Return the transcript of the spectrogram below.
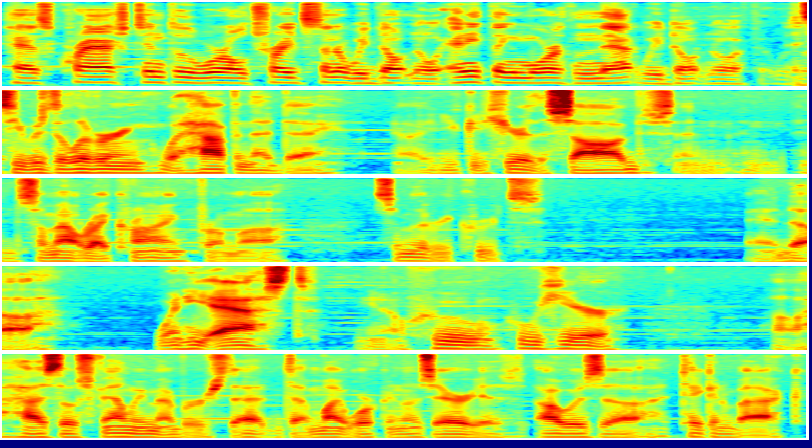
has crashed into the World Trade Center. We don't know anything more than that. We don't know if it was... As he was delivering what happened that day, uh, you could hear the sobs and, and, and some outright crying from uh, some of the recruits. And uh, when he asked, you know, who, who here uh, has those family members that, that might work in those areas. I was uh, taken aback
